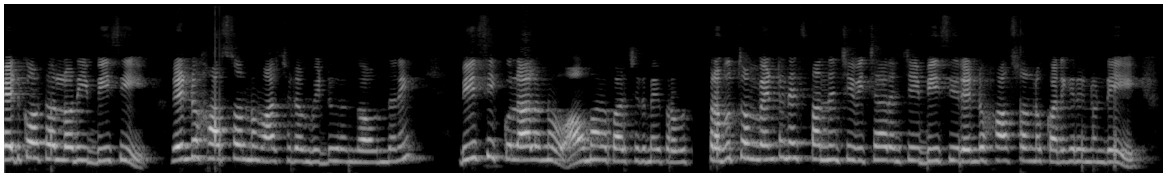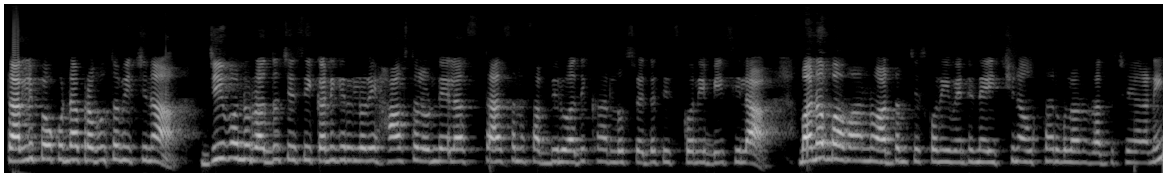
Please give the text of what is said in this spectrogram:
హెడ్ క్వార్టర్లోని బీసీ రెండు హాస్టల్ను మార్చడం విడ్డూరంగా ఉందని బీసీ కులాలను అవమానపరచడమే ప్రభుత్వం వెంటనే స్పందించి విచారించి బీసీ రెండు హాస్టళ్ళను కనిగిరి నుండి తరలిపోకుండా ప్రభుత్వం ఇచ్చిన జీవోను రద్దు చేసి కనిగిరిలోని హాస్టల్ ఉండేలా శాసన సభ్యులు అధికారులు శ్రద్ధ తీసుకొని బీసీల మనోభావాలను అర్థం చేసుకొని వెంటనే ఇచ్చిన ఉత్తర్వులను రద్దు చేయాలని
